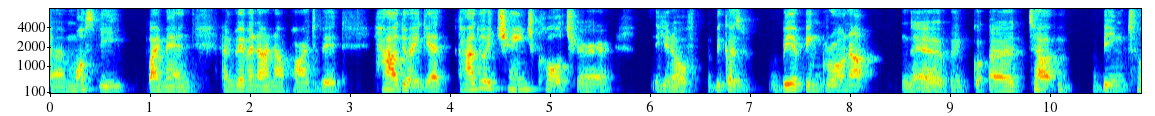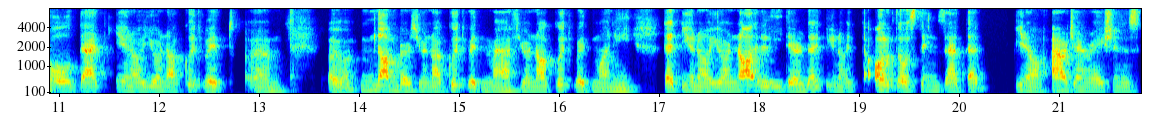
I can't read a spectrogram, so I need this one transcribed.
uh, mostly by men and women are not part of it. How do i get how do i change culture? You know because we have been grown up uh, uh, tell, being told that you know you're not good with um, uh, numbers you're not good with math you're not good with money that you know you're not a leader that you know all of those things that that you know our generations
